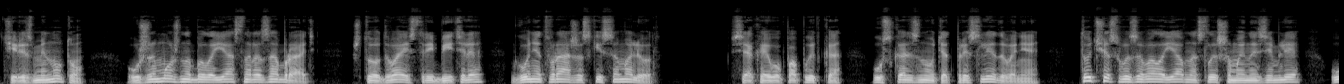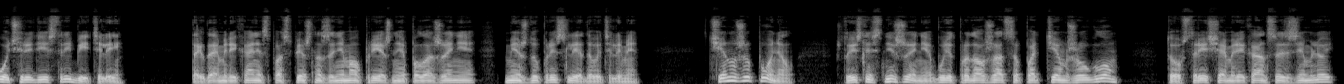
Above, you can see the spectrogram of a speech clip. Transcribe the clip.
Через минуту уже можно было ясно разобрать, что два истребителя гонят вражеский самолет. Всякая его попытка ускользнуть от преследования тотчас вызывала явно слышимые на земле очереди истребителей. Тогда американец поспешно занимал прежнее положение между преследователями. Чен уже понял, что если снижение будет продолжаться под тем же углом, то встреча американца с землей,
